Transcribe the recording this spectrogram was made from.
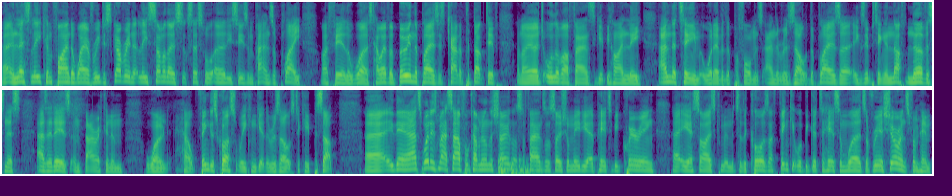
Uh, unless Lee can find a way of rediscovering at least some of those successful early season patterns of play, I fear the worst. However, booing the players is counterproductive, and I urge all of our fans to get behind Lee and the team, whatever the performance and the result. The players are exhibiting enough nervousness as it is, and Barrickenham won't help. Fingers crossed we can get the results to keep us up. Uh, adds, when is Matt Southall coming on the show? Lots of fans on social media appear to be querying uh, ESI's commitment to the cause. I think it would be good to hear some words of reassurance from him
